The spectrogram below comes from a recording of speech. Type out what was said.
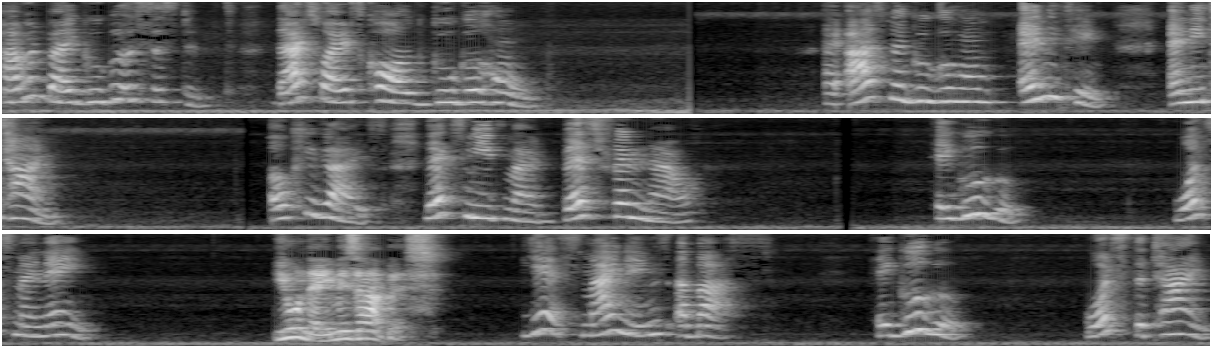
powered by Google Assistant. That's why it's called Google Home. I ask my Google Home anything, anytime. Okay guys, let's meet my best friend now. Hey Google, what's my name? Your name is Abbas. Yes, my name is Abbas. Hey Google, what's the time?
